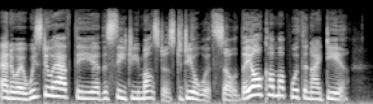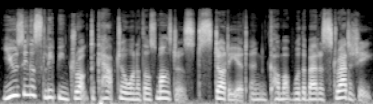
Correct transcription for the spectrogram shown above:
Anyway, we still have the uh, the CG monsters to deal with, so they all come up with an idea. using a sleeping drug to capture one of those monsters to study it and come up with a better strategy.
